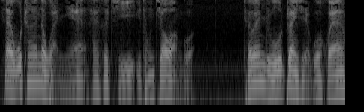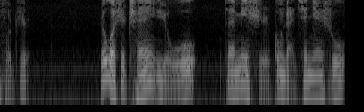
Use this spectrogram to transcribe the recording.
在吴承恩的晚年还和其一同交往过。陈文竹撰写过《淮安府志》，如果是陈与吴在密室共展千年书，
